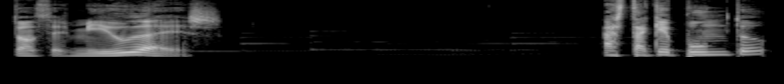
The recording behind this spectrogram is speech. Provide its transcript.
Entonces, mi duda es, ¿hasta qué punto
